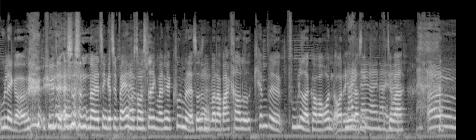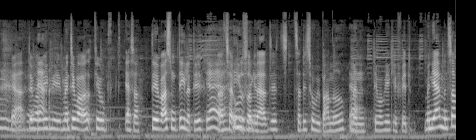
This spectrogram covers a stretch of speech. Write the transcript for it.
ulækker hytte, altså sådan, når jeg tænker tilbage, jeg forstår slet ikke, hvordan jeg kunne, men altså sådan, Nej. hvor der bare kravlede kæmpe fuglederkopper rundt over det Nej, hele. og nej, sådan, nej, nej, det var, Oh, ja, det var Ja. virkelig, men det var, det jo, altså, det var også en del af det, Ja, ja, at tage ud sådan sikkert. der, det, så det tog vi bare med, Ja. men det var virkelig fedt. Men ja, men så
